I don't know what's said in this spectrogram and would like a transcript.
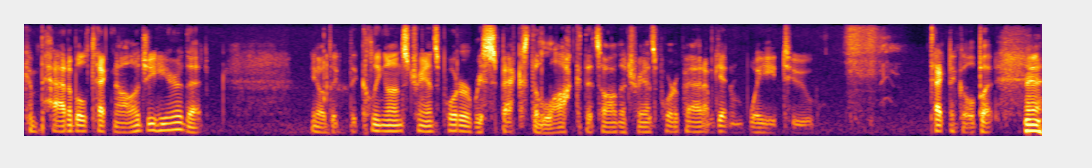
compatible technology here that you know the, the Klingons transporter respects the lock that's on the transporter pad. I'm getting way too technical, but Yeah.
